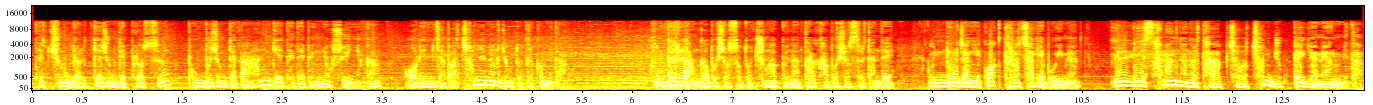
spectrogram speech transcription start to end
대충 10개 중대 플러스 본부 중대가 한 개 대대 병력 수이니까 어림잡아 1000여 명 정도 될 겁니다. 군대를 안 가보셨어도 중학교는 다 가보셨을 텐데 운동장이 꽉 들어차게 모이면 1, 2, 3학년을 다 합쳐 1600여 명입니다.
